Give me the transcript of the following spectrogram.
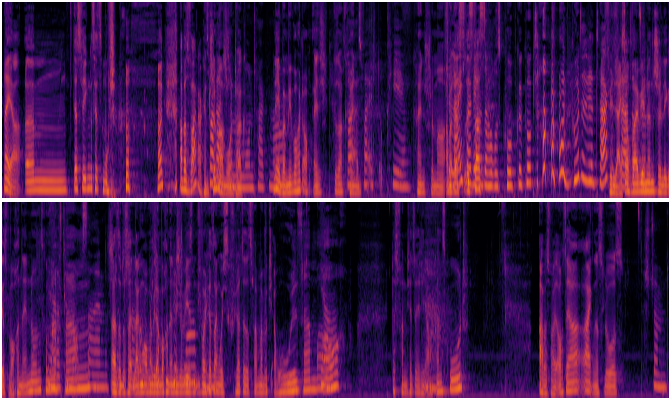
Naja, ähm, deswegen ist jetzt Montag. Aber es war gar kein war schlimmer gar Montag. Montag, ne? Nee, bei mir war heute auch ehrlich gesagt Es war, kein, es war echt okay. kein schlimmer. Aber Vielleicht, das weil ist wir das, unser Horoskop geguckt haben und gut in den Tag vielleicht auch, weil wir sind. ein chilliges Wochenende uns gemacht das kann auch haben. sein, das also das ist halt lange auch mal wieder ein Wochenende gewesen, wollte ich gerade sagen, wo ich das Gefühl hatte, das war mal wirklich erholsam Ja. auch. Das fand ich tatsächlich auch ganz gut. Aber es war halt auch sehr ereignislos. Stimmt.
